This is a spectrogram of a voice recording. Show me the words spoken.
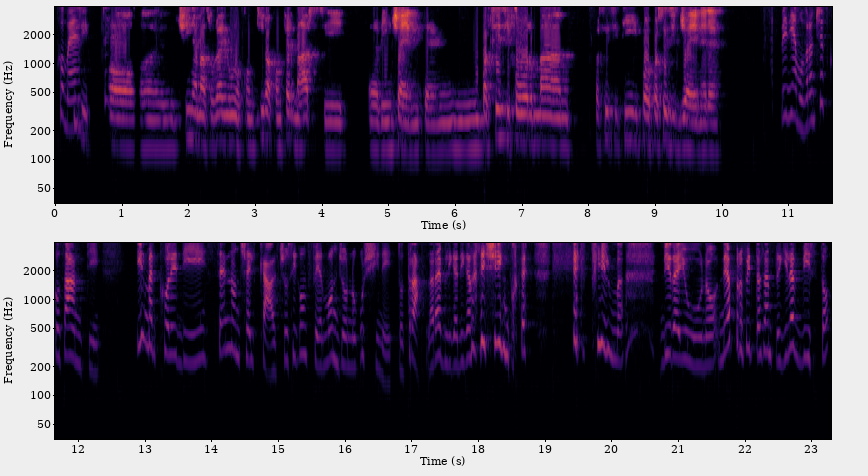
Com'è? Sì, sì. Oh, il cinema su Rai 1 continua a confermarsi eh, vincente in qualsiasi forma, qualsiasi tipo, qualsiasi genere. Vediamo Francesco Santi il mercoledì, se non c'è il calcio, si conferma un giorno cuscinetto tra la replica di Canale 5 e il film di Rai 1. Ne approfitta sempre chi l'ha visto.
